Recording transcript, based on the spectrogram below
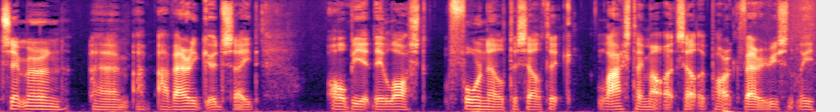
St Mirren, um, a, a very good side, albeit they lost 4 0 to Celtic last time out at Celtic Park very recently.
